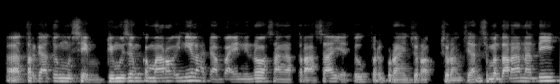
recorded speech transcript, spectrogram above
tergantung musim. Di musim kemarau inilah dampak El Nino sangat terasa yaitu berkurangnya curah, curah hujan. Sementara nanti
